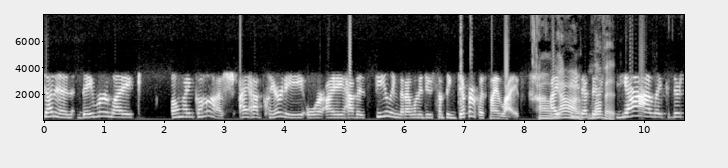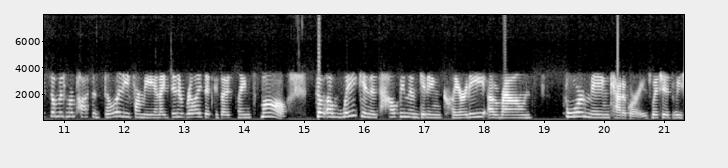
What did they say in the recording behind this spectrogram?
sudden they were like, oh my gosh, I have clarity or I have a feeling that I want to do something different with my life. Oh, I yeah. see that Love there's, it. yeah, like there's so much more possibility for me and I didn't realize it because I was playing small. So Awaken is helping them getting clarity around four main categories, which is we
